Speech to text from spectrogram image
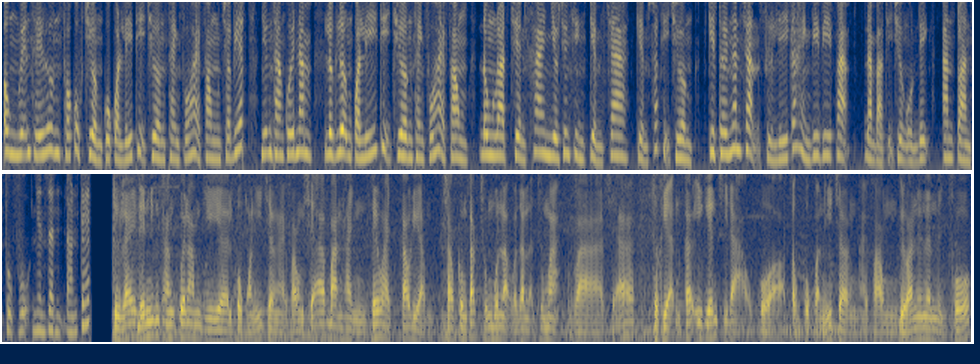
Ông Nguyễn Thế Hưng, Phó cục trưởng của Quản lý thị trường thành phố Hải Phòng cho biết, những tháng cuối năm, lực lượng quản lý thị trường thành phố Hải Phòng đồng loạt triển khai nhiều chương trình kiểm tra, kiểm soát thị trường, kịp thời ngăn chặn xử lý các hành vi vi phạm, đảm bảo thị trường ổn định, an toàn phục vụ nhân dân đón Tết. Từ nay đến những tháng cuối năm thì ờ, Cục Quản lý trường Hải Phòng sẽ ban hành kế hoạch cao điểm trong công tác chống buôn lậu và gian lận thương mại và sẽ thực hiện các ý kiến chỉ đạo của Tổng cục Quản lý trường Hải Phòng, Ủy ban nhân dân thành phố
